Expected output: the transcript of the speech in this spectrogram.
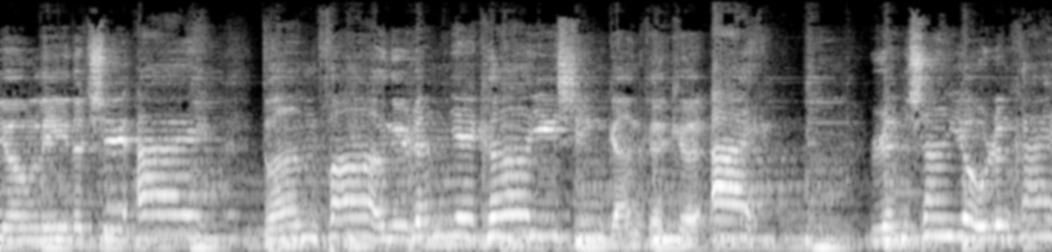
用力的去爱。短发女人也可以性感和可爱。人山又人海，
